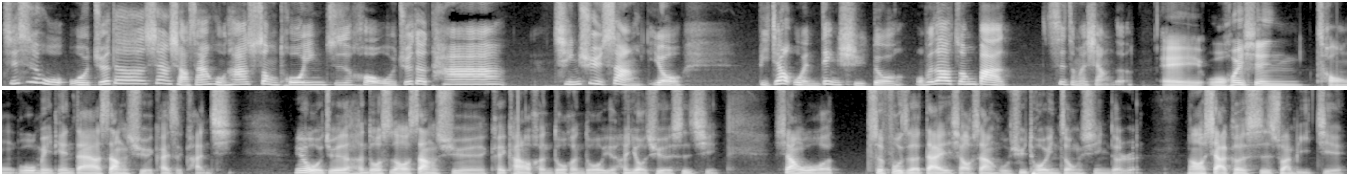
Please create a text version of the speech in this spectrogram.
其实我我觉得，像小珊瑚他送托婴之后，我觉得他情绪上有比较稳定许多。我不知道庄爸是怎么想的。哎，我会先从我每天带他上学开始看起，因为我觉得很多时候上学可以看到很多很多也很有趣的事情。像我是负责带小珊瑚去托婴中心的人。然后下课是酸笔接，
